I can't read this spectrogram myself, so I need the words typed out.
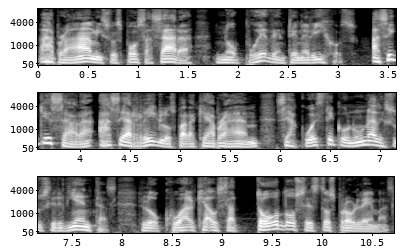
Abraham y su esposa Sara no pueden tener hijos. Así que Sara hace arreglos para que Abraham se acueste con una de sus sirvientas, lo cual causa todos estos problemas.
